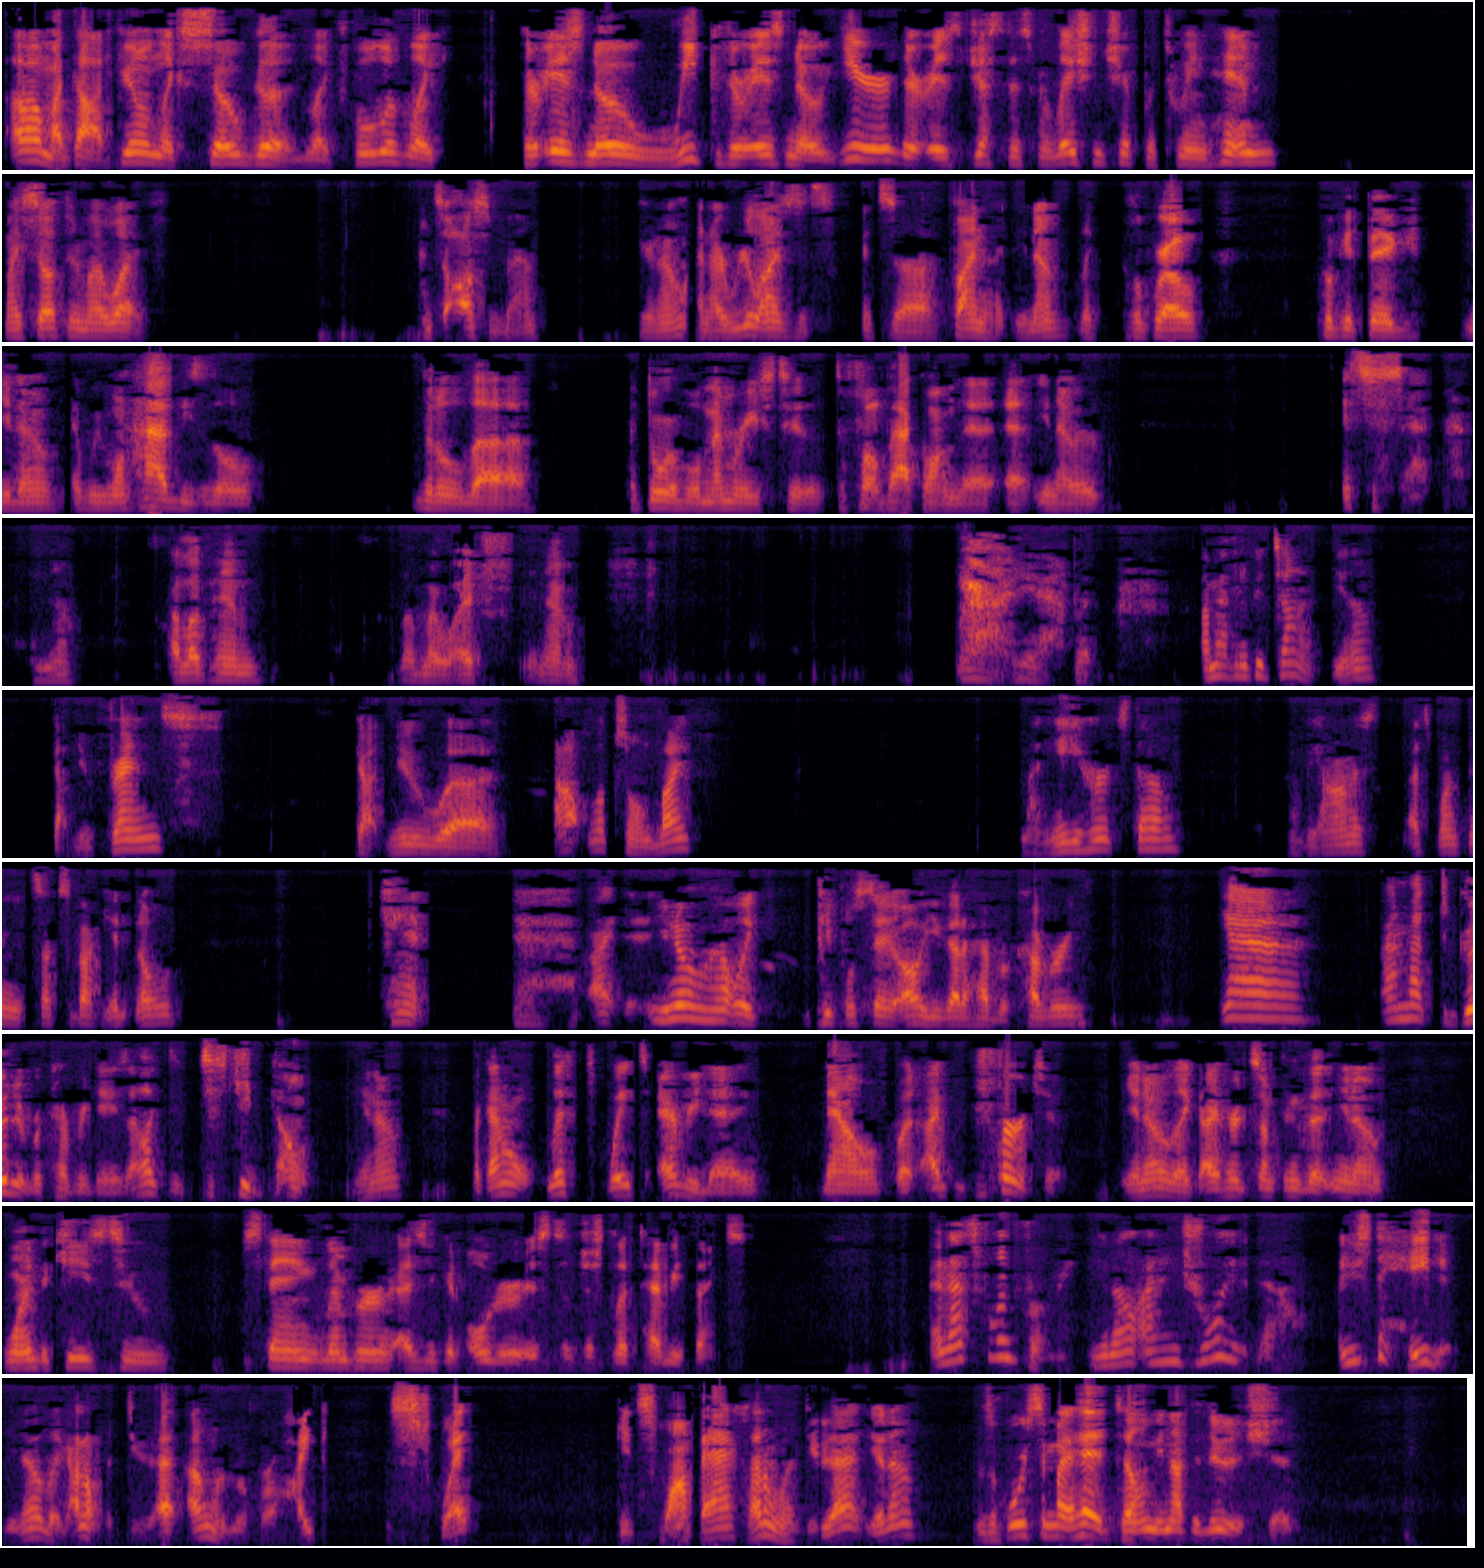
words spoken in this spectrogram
oh my God, feeling like so good. Like full of like, there is no week. There is no year. There is just this relationship between him, myself, and my wife. It's awesome, man you know, and I realize it's, it's, uh, finite, you know, like he'll grow, he'll get big, you know, and we won't have these little, little, uh, adorable memories to, to fall back on that, uh, you know, it's just sad, man, you know, I love him, love my wife, you know, yeah, but I'm having a good time, you know, got new friends, got new, uh, outlooks on life, my knee hurts though. I'll be honest. That's one thing that sucks about getting old. Can't. I. You know how like people say, "Oh, you got to have recovery." Yeah, I'm not good at recovery days. I like to just keep going. You know, like I don't lift weights every day now, but I prefer to. You know, like I heard something that you know, one of the keys to staying limber as you get older is to just lift heavy things. And that's fun for me. You know, I enjoy it now. I used to hate it, you know, like I don't want to do that. I don't want to go for a hike, and sweat, get swamp ass. I don't want to do that, you know. There's a voice in my head telling me not to do this shit.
